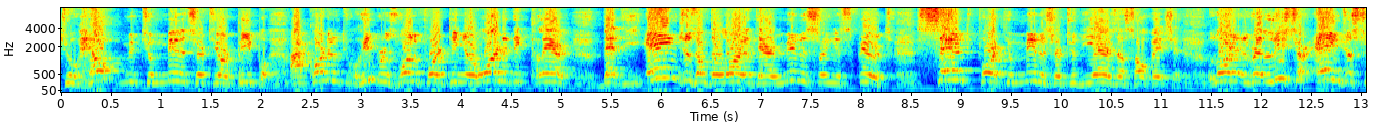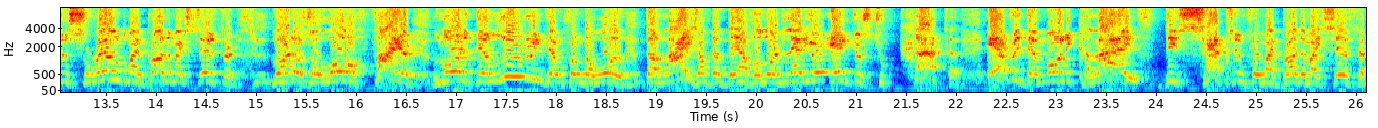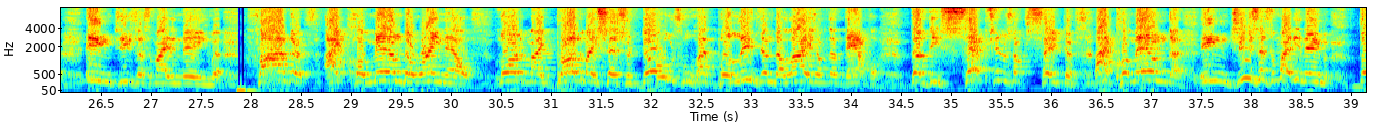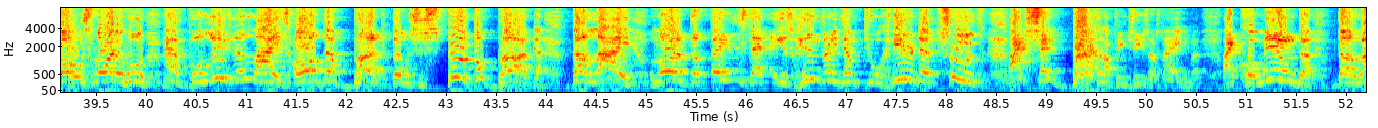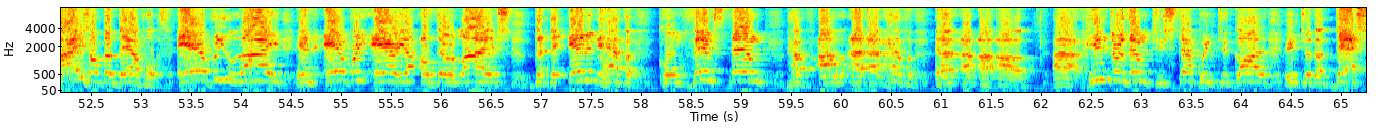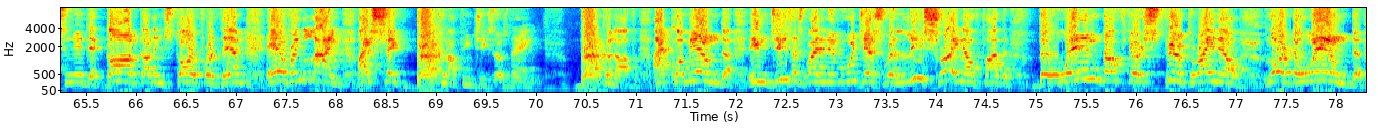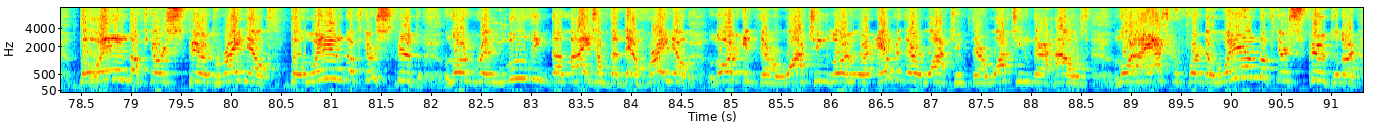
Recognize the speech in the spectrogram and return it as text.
to help me to minister to your people. According to Hebrews 1.14, your word declared that the angels of the Lord, their ministering spirits, sent forth to minister to the heirs of salvation. Lord, release your angels to surround my brother, my sister. Lord, as a wall of fire. Lord, delivering them from the wall, the lies of the devil. Lord, let your angels to cut every demonic lie deception from my brother, my sister, in Jesus' mighty name. Father, I command right now, Lord, my brother, my sister, those who have believed in the lies of the devil, the deceptions of Satan, I command in Jesus' mighty name, those, Lord, who have believed the lies, all the bug, those spiritual bug, the lie, Lord, the things that is hindering them to hear the truth, I say, up in Jesus' name. I command the lies of the devil, every lie in every area of their lives that the enemy have convinced them, have uh, uh, uh have uh, uh, hindered them to step into God, into the destiny that God got in store for them. Every lie, I say, broken off in Jesus' name broken off. I command in Jesus' mighty name, we just release right now, Father, the wind of your spirit right now. Lord, the wind, the wind of your spirit right now, the wind of your spirit, Lord, removing the lies of the devil right now. Lord, if they're watching, Lord, wherever they're watching, if they're watching their house, Lord, I ask for the wind of your spirit, Lord.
